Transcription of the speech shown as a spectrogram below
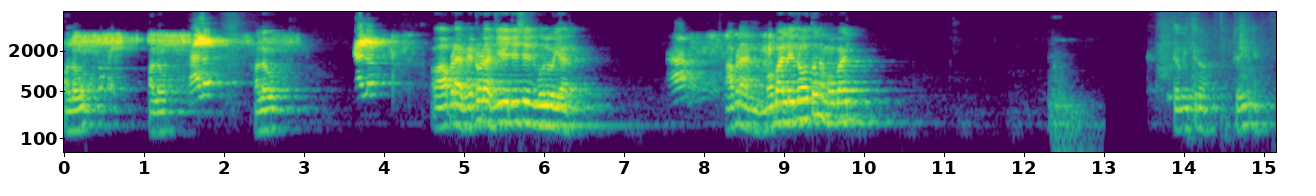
હલો હલો હાલો આપણે વેટોડા જે દેશે જ બોલો યાર. હા. આપણે મોબાઈલ લીધો હતો ને મોબાઈલ તો મિત્રો જોયું ને.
